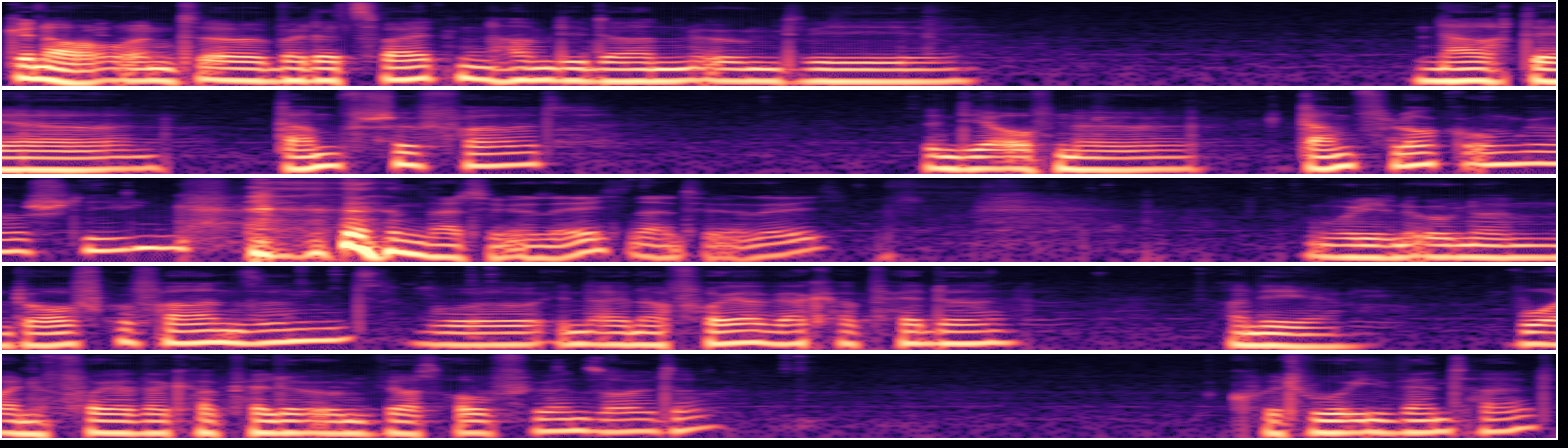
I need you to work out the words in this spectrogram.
Genau, und äh, bei der zweiten haben die dann irgendwie nach der Dampfschifffahrt sind die auf eine Dampflok umgestiegen, natürlich, natürlich. wo die in irgendein Dorf gefahren sind, wo in einer Feuerwehrkapelle, ah nee, wo eine Feuerwehrkapelle irgendwas aufführen sollte. Kulturevent halt.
